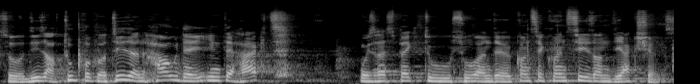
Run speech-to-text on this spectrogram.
So these are two properties and how they interact with respect to so and the consequences on the actions.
